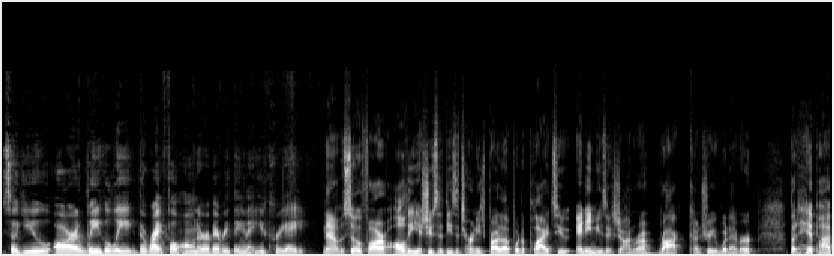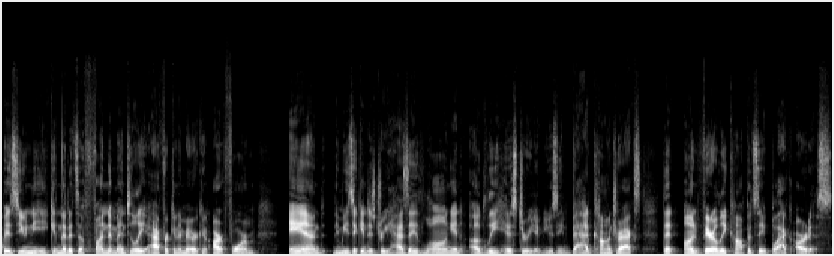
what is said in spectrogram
so you are legally the rightful owner of everything that you create. Now, so far, all the issues that these attorneys brought up would apply to any music genre rock, country, whatever. But hip hop is unique in that it's a fundamentally African American art form and the music industry has a long and ugly history of using bad contracts that unfairly compensate black artists.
